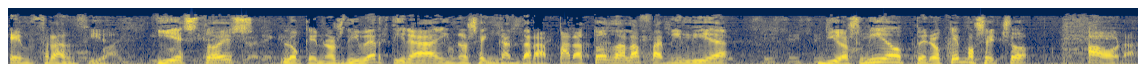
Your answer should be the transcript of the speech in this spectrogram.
en Francia. Y esto es lo que nos divertirá y nos encantará. Para toda la familia, Dios mío, pero ¿qué hemos hecho ahora?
